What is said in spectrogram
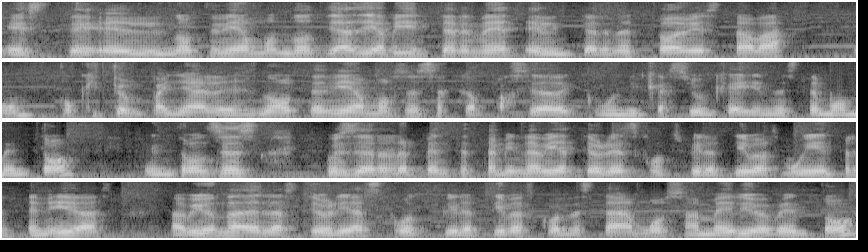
este él no teníamos no ya, ya había internet, el internet todavía estaba un poquito en pañales, no teníamos esa capacidad de comunicación que hay en este momento. Entonces, pues de repente también había teorías conspirativas muy entretenidas. Había una de las teorías conspirativas cuando estábamos a medio evento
